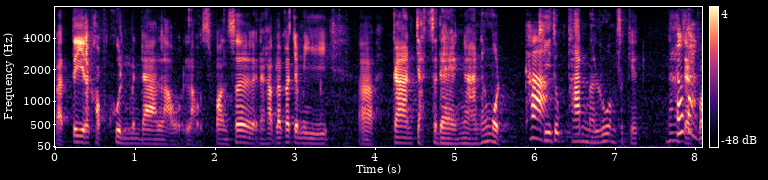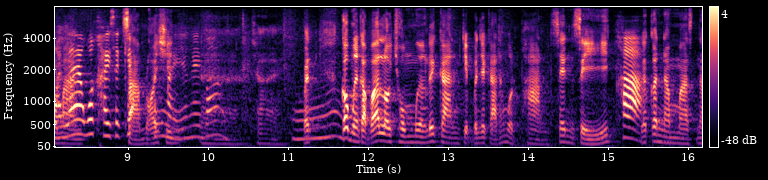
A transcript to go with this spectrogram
ปาร์ตี้และขอบคุณบรรดาเหล่าเหล่าสปอนเซอร์นะครับแล้วก็จะมีอ่าการจัดแสดงงานทั้งหมดค่ะที่ทุกท่านมาร่วมสเก็ตน่าตั้งจะแต่ประวันมาณแรกว่าใครสเก็ตตรง300ชิ้นไหนยังไงบ้างอ่ใช่อืมเป็นก็เหมือนกับว่าเราชมเมืองด้วยการเก็บบรรยากาศทั้งหมดผ่านเส้นสีค่ะแล้วก็นำมาน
